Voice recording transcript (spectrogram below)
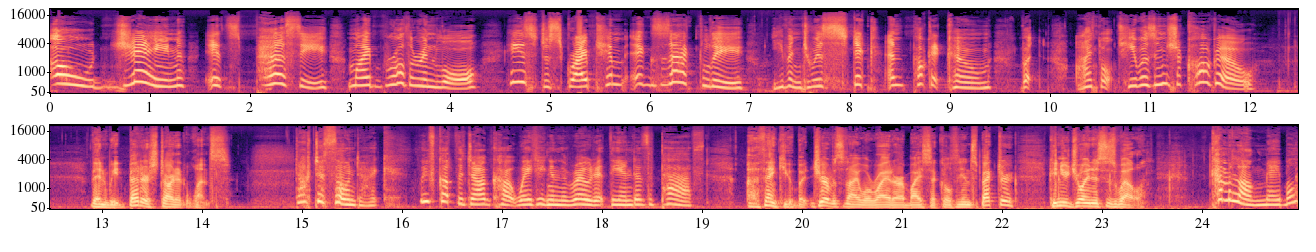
Oh, Jane, it's Percy, my brother in law. He's described him exactly, even to his stick and pocket comb. But I thought he was in Chicago. Then we'd better start at once. Dr. Thorndyke, we've got the dog cart waiting in the road at the end of the path. Uh, thank you, but Jervis and I will ride our bicycles. The inspector, can you join us as well? Come along, Mabel.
